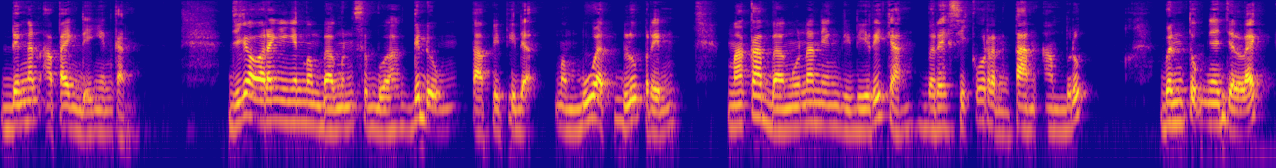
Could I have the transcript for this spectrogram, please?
dengan apa yang diinginkan. Jika orang ingin membangun sebuah gedung tapi tidak membuat blueprint, maka bangunan yang didirikan beresiko rentan ambruk, bentuknya jelek,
